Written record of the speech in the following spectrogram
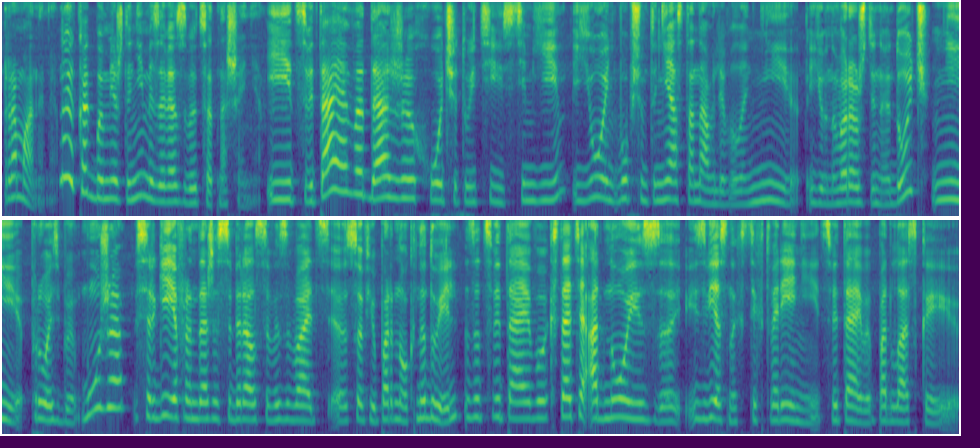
романами. Ну и как бы между ними завязываются отношения. И Цветаева даже хочет уйти из семьи. Ее, в общем-то, не останавливала ни ее новорожденная дочь, ни просьбы мужа. Сергей Ефрон даже собирался вызывать э, Софью Парнок на дуэль за Цветаеву. Кстати, одно из э, известных стихотворений Цветаевой под лаской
